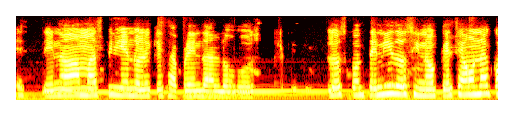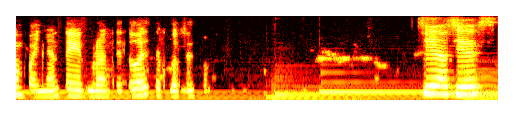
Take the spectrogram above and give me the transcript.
este, nada más pidiéndole que se aprenda los, los contenidos, sino que sea un acompañante durante todo este proceso. Sí, así es.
